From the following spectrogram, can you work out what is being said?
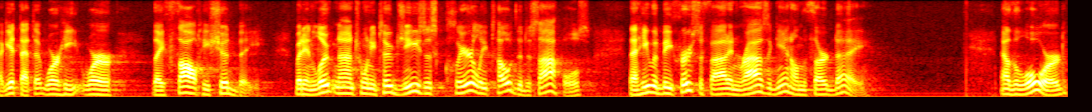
I get that, that where he where they thought he should be. But in Luke 9:22, Jesus clearly told the disciples that he would be crucified and rise again on the third day. Now the Lord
